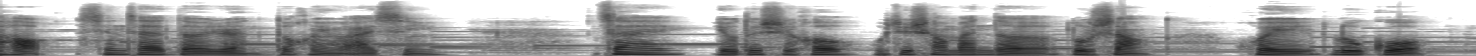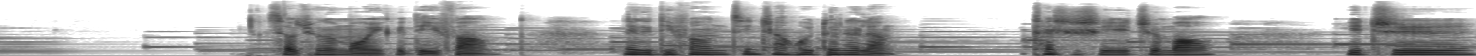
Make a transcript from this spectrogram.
好现在的人都很有爱心。在有的时候，我去上班的路上会路过小区的某一个地方，那个地方经常会蹲着两，开始是一只猫，一只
